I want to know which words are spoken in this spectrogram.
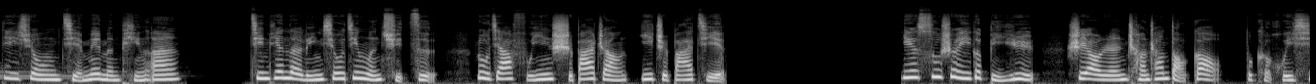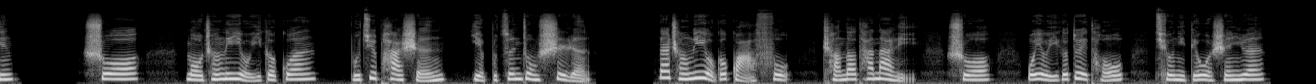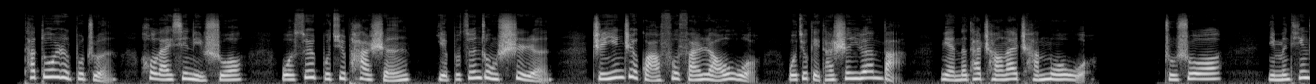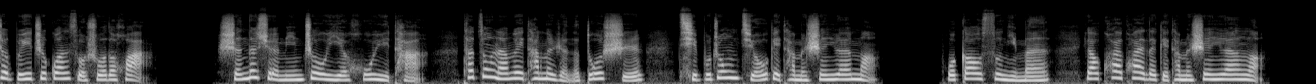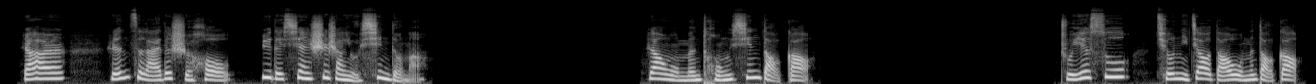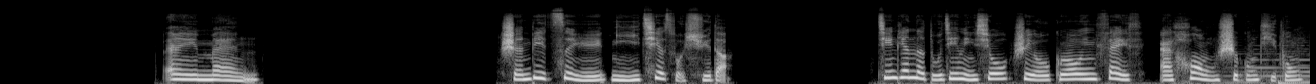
弟兄姐妹们平安。今天的灵修经文取自《路加福音》十八章一至八节。耶稣设一个比喻，是要人常常祷告，不可灰心。说某城里有一个官，不惧怕神，也不尊重世人。那城里有个寡妇，常到他那里说：“我有一个对头，求你给我伸冤。”他多日不准，后来心里说：“我虽不惧怕神，也不尊重世人，只因这寡妇烦扰我，我就给她伸冤吧，免得她常来缠磨我。”主说：“你们听着不义之官所说的话。神的选民昼夜呼吁他，他纵然为他们忍了多时，岂不终久给他们伸冤吗？我告诉你们，要快快的给他们伸冤了。然而人子来的时候。”遇的现世上有信的吗？让我们同心祷告。主耶稣，求你教导我们祷告。Amen。神必赐予你一切所需的。今天的读经灵修是由 Growing Faith at Home 施工提供。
